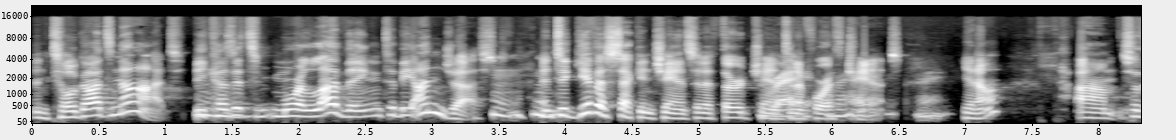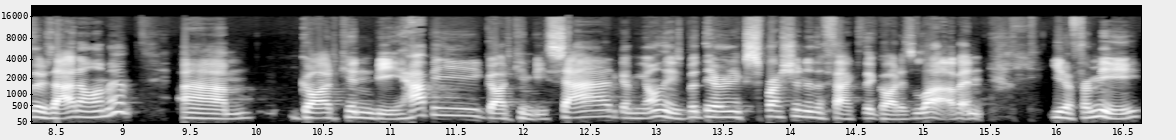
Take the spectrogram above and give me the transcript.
until God's not, because Mhm. it's more loving to be unjust Mhm. and to give a second chance and a third chance and a fourth right, chance Right. you know um, so there's that element um, god can be happy god can be sad god can be all these but they're an expression of the fact that god is love and you know for me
